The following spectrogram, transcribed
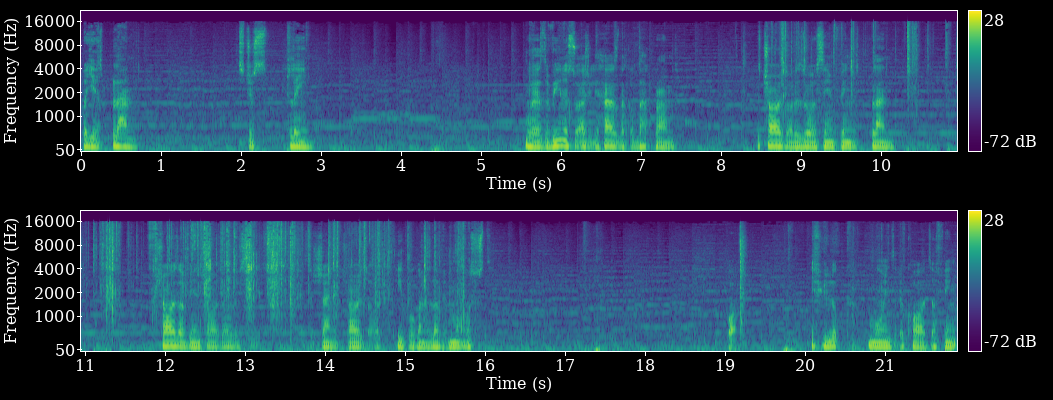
But yes, bland. It's just plain. Whereas the Venusaur actually has like a background. The Charizard as well, same thing, bland. Charizard being Charizard, obviously. It's a shiny Charizard, people are gonna love it most. But if you look more into the cards, I think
